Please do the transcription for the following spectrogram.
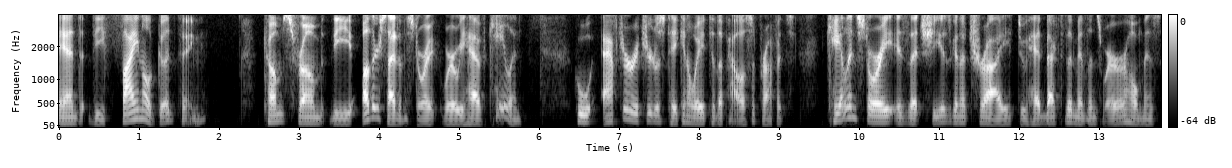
And the final good thing comes from the other side of the story, where we have Kahlan, who, after Richard was taken away to the Palace of Prophets, Kahlan's story is that she is going to try to head back to the Midlands, where her home is,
